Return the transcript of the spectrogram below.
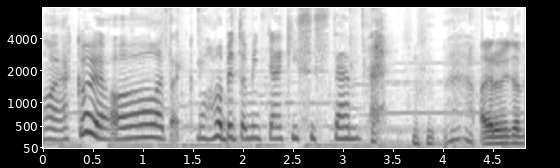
No jako jo, ale tak mohlo by to mít nějaký systém. A Irony tam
